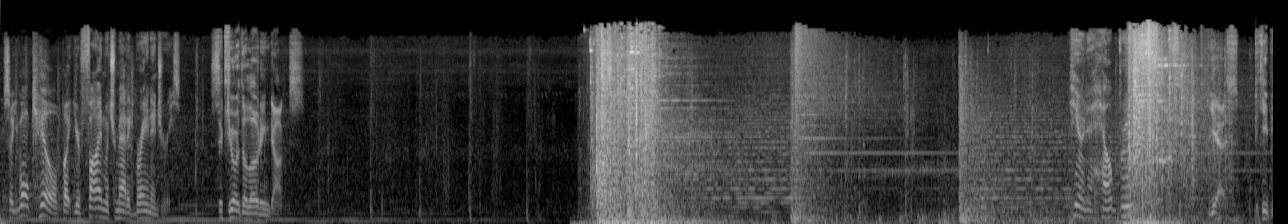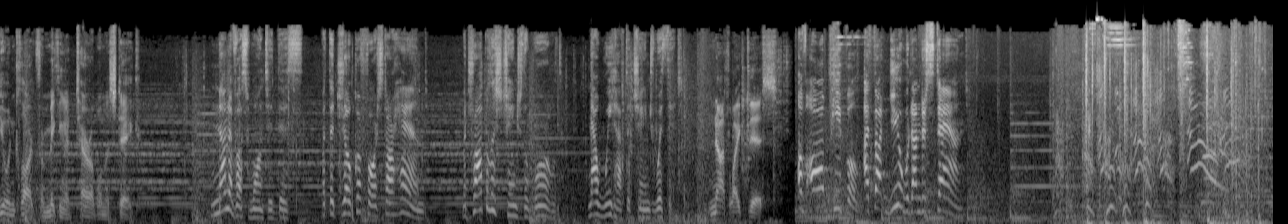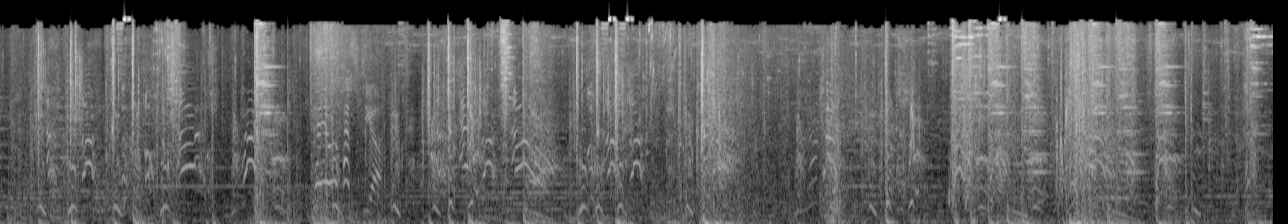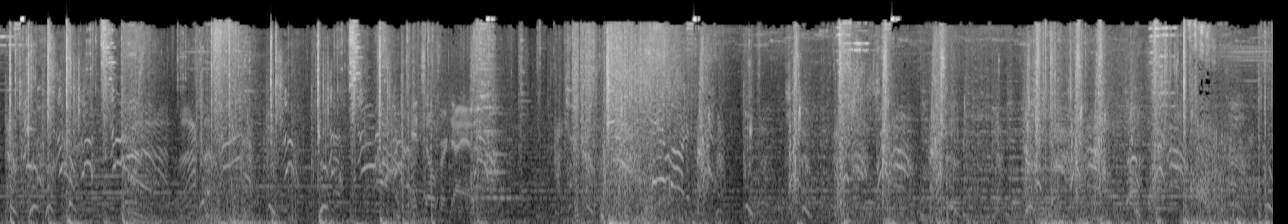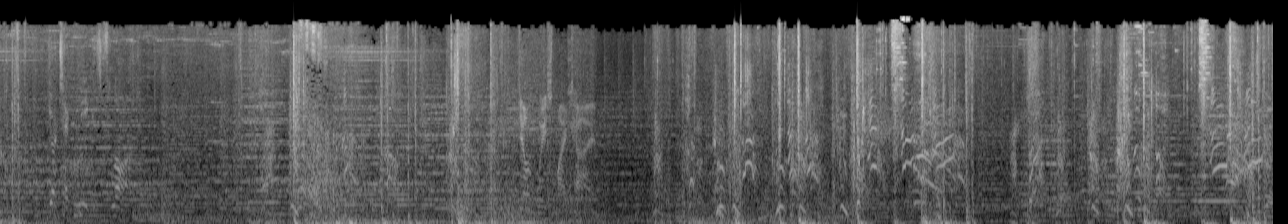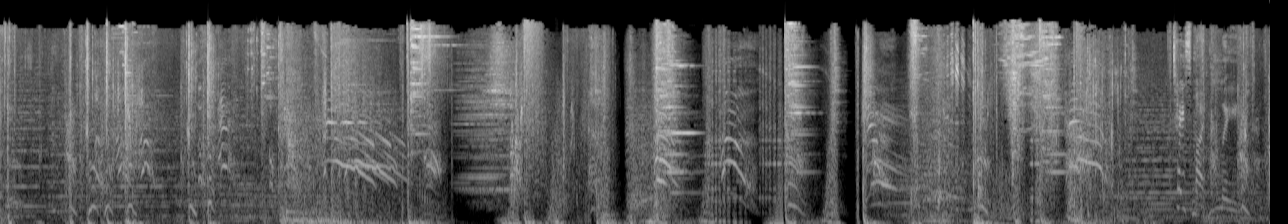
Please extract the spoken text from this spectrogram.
So you won't kill, but you're fine with traumatic brain injuries. Secure the loading docks. Here to help, Bruce? Yes, to keep you and Clark from making a terrible mistake. None of us wanted this, but the Joker forced our hand. Metropolis changed the world. Now we have to change with it. Not like this. Of all people, I thought you would understand. Hail Hestia! Taste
